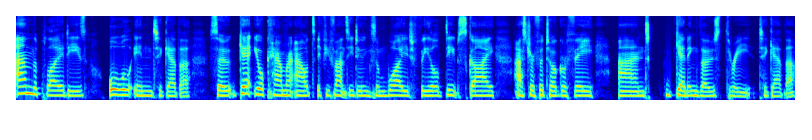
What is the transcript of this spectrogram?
and the Pleiades all in together. So get your camera out if you fancy doing some wide field, deep sky astrophotography and getting those three together.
